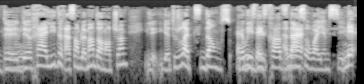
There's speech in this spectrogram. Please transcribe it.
de, Ah oui. de rallye, de rassemblement de Donald Trump, il, il y a toujours la petite danse au oui, début, c'est extraordinaire. la danse sur YMCA. Mais,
